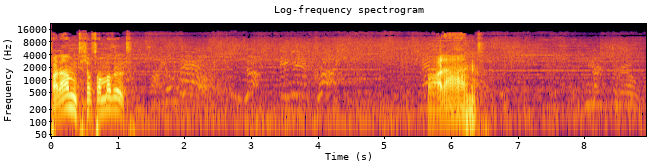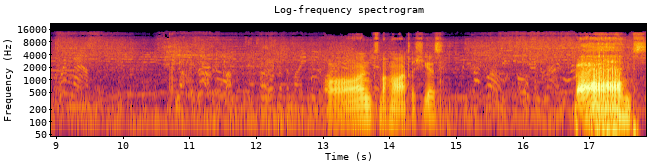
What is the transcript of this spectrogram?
Verdammt, ich hab's vermasselt. Verdammt. Und machen wir was richtiges. Bams.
